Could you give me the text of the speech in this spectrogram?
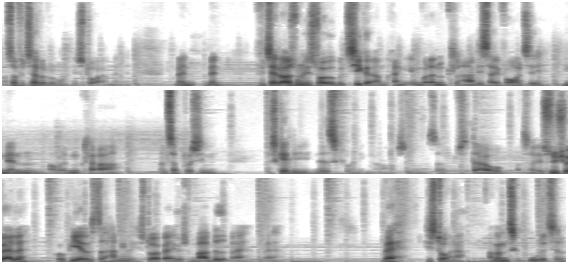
Og så fortæller du nogle historier med det. Men, men vi fortæller også nogle historier ud i butikkerne omkring, jamen, hvordan klarer de sig i forhold til hinanden, og hvordan klarer man sig på sine forskellige nedskrivninger og sådan noget. Så, så der er jo, altså, jeg synes jo, alle kopier eller sted har en lille historie bag, hvis man bare ved, hvad, hvad, hvad historien er, og hvad man skal bruge det til.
